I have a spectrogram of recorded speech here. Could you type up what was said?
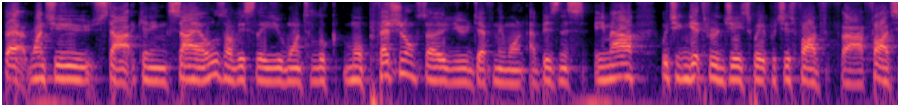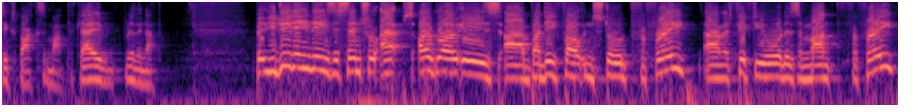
But once you start getting sales, obviously you want to look more professional, so you definitely want a business email, which you can get through G Suite, which is five, uh, five, six bucks a month, okay? Really nothing. But you do need these essential apps. Oberlo is uh, by default installed for free um, at 50 orders a month for free.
